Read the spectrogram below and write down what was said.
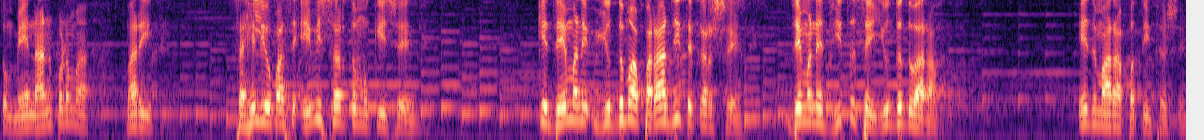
તો મેં નાનપણમાં મારી સહેલીઓ પાસે એવી શરત મૂકી છે કે જે મને યુદ્ધમાં પરાજિત કરશે, જે મને જીતશે યુદ્ધ દ્વારા, એ જ મારા પતિ થશે.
